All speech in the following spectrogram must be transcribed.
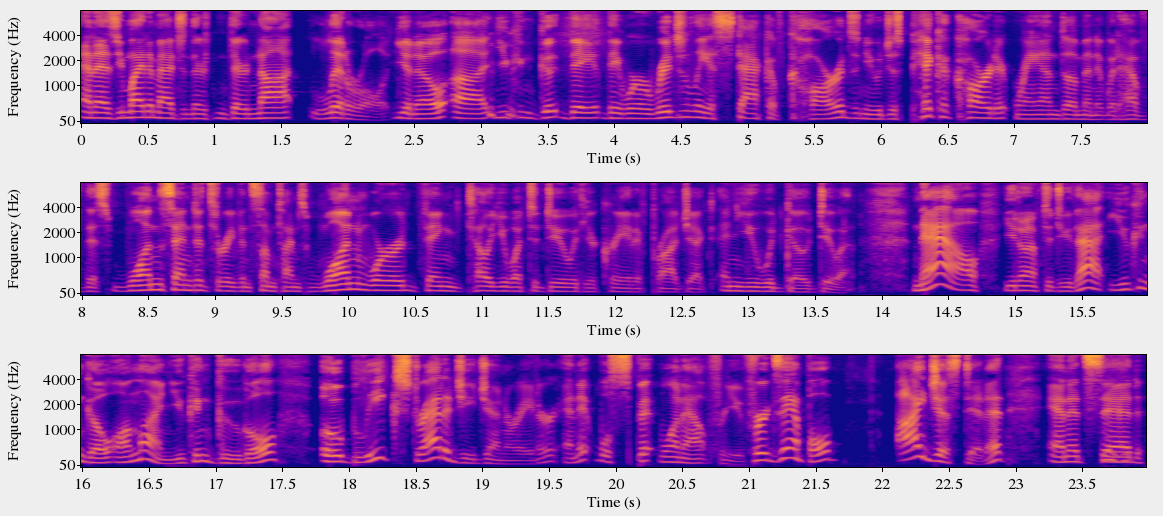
And as you might imagine, they're they're not literal. You know, uh, you can go, they they were originally a stack of cards, and you would just pick a card at random, and it would have this one sentence or even sometimes one word thing to tell you what to do with your creative project, and you would go do it. Now you don't have to do that. You can go online. You can Google oblique strategy generator, and it will spit one out for you. For example, I just did it and it said,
